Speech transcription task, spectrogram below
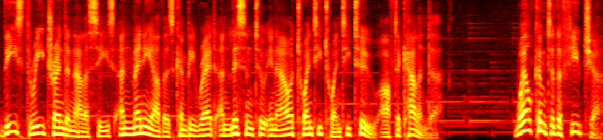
These three trend analyses and many others can be read and listened to in our 2022 after calendar. Welcome to the future.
